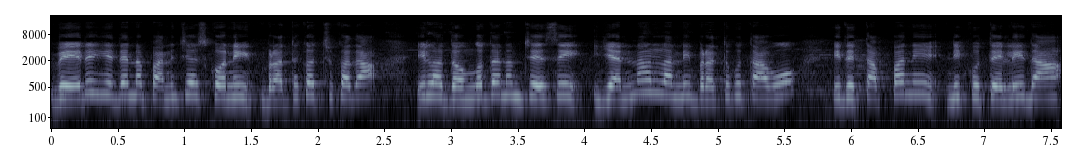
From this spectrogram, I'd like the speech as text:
వేరే ఏదైనా పని చేసుకొని బ్రతకచ్చు కదా. ఇలా దొంగదనం చేసి ఎన్నాళ్ళని బ్రతుకుతావు? ఇది తప్పని నీకు తెలీదా?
